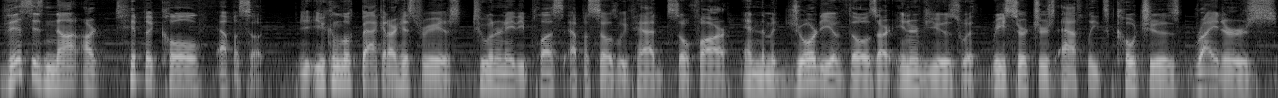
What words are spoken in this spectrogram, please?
This is not our typical episode. You can look back at our history. There's 280 plus episodes we've had so far, and the majority of those are interviews with researchers, athletes, coaches, writers,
